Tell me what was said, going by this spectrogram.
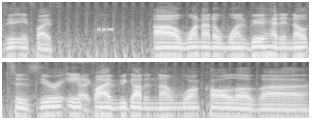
085. Uh, one out of one. We're heading out to 085. Okay. We got a one call of uh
